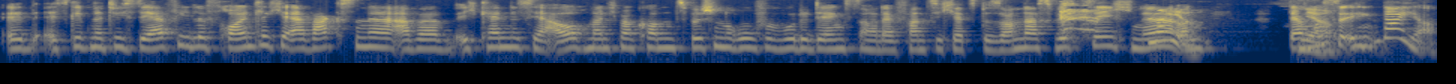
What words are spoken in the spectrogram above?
äh, es gibt natürlich sehr viele freundliche Erwachsene, aber ich kenne es ja auch. Manchmal kommen Zwischenrufe, wo du denkst, oh, der fand sich jetzt besonders witzig. Ne? Ja. Und da ja. musste ich, naja,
